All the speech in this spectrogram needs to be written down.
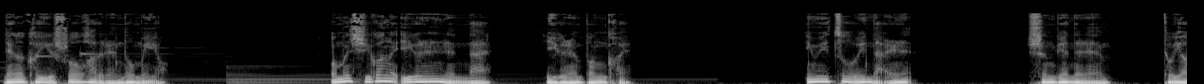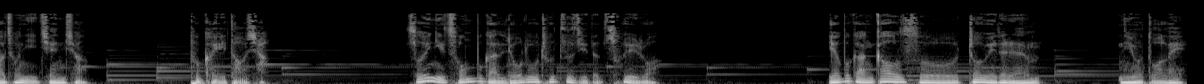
连个可以说话的人都没有。我们习惯了一个人忍耐。一个人崩溃，因为作为男人，身边的人都要求你坚强，不可以倒下，所以你从不敢流露出自己的脆弱，也不敢告诉周围的人你有多累。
